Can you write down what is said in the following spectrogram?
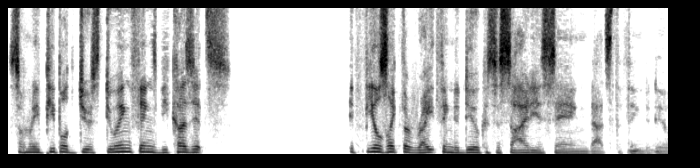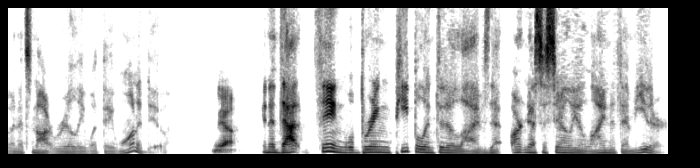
So many people just doing things because it's it feels like the right thing to do because society is saying that's the thing to mm-hmm. do and it's not really what they want to do. Yeah. And then that thing will bring people into their lives that aren't necessarily aligned with them either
